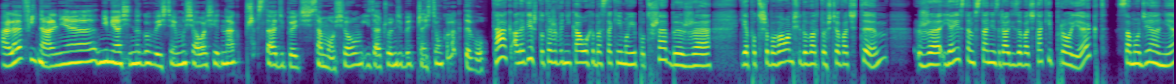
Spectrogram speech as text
ale finalnie nie miałaś innego wyjścia i musiałaś jednak przestać być samosią i zacząć być częścią kolektywu. Tak, ale wiesz, to też wynikało chyba z takiej mojej potrzeby, że ja potrzebowałam się dowartościować tym, że ja jestem w stanie zrealizować taki projekt samodzielnie,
